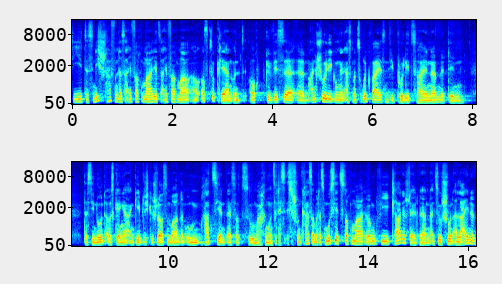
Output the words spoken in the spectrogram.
die das nicht schaffen, das einfach mal jetzt einfach mal au- aufzuklären und auch gewisse ähm, Anschuldigungen erstmal zurückweisen, wie Polizei, ne, mit den, dass die Notausgänge angeblich geschlossen waren, dann, um Razzien besser zu machen und so. Das ist schon krass, aber das muss jetzt doch mal irgendwie klargestellt werden. Also schon alleine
